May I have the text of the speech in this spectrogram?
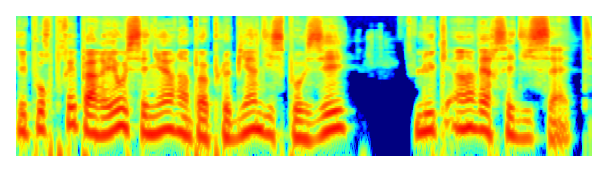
et pour préparer au Seigneur un peuple bien disposé. Luc 1, verset 17.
